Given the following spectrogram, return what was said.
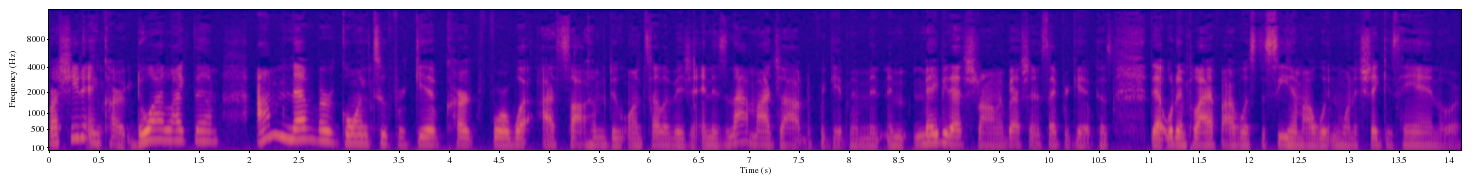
Rasheeda and Kirk, do I like them? I'm never going to forgive Kirk for what I saw him do on television, and it's not my job to forgive him. And, and maybe that's strong. Maybe I shouldn't say forgive because that would imply if I was to see him, I wouldn't want to shake his hand or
